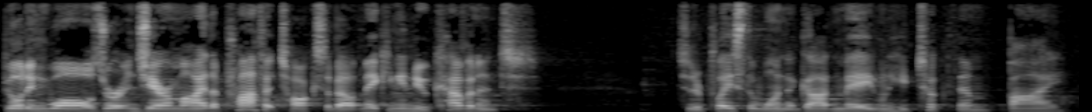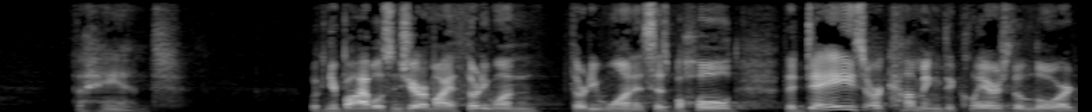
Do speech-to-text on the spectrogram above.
building walls, or in Jeremiah, the prophet talks about making a new covenant to replace the one that God made when he took them by the hand. Look in your Bibles in Jeremiah 31 31, it says, Behold, the days are coming, declares the Lord,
